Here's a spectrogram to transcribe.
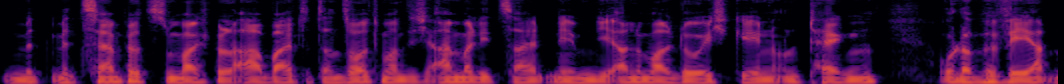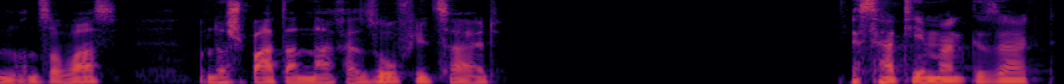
mit, mit Samples zum Beispiel arbeitet, dann sollte man sich einmal die Zeit nehmen, die alle mal durchgehen und taggen oder bewerten und sowas. Und das spart dann nachher so viel Zeit. Es hat jemand gesagt,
